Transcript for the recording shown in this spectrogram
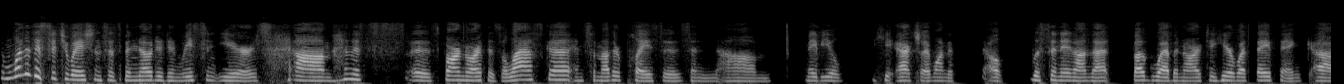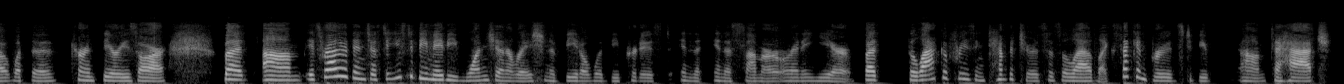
And one of the situations that's been noted in recent years, um, and it's as far north as Alaska and some other places, and um, maybe you'll actually I want to I'll listen in on that bug webinar to hear what they think, uh, what the current theories are. But um, it's rather than just, it used to be maybe one generation of beetle would be produced in, the, in a summer or in a year. But the lack of freezing temperatures has allowed like second broods to be um, to hatch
